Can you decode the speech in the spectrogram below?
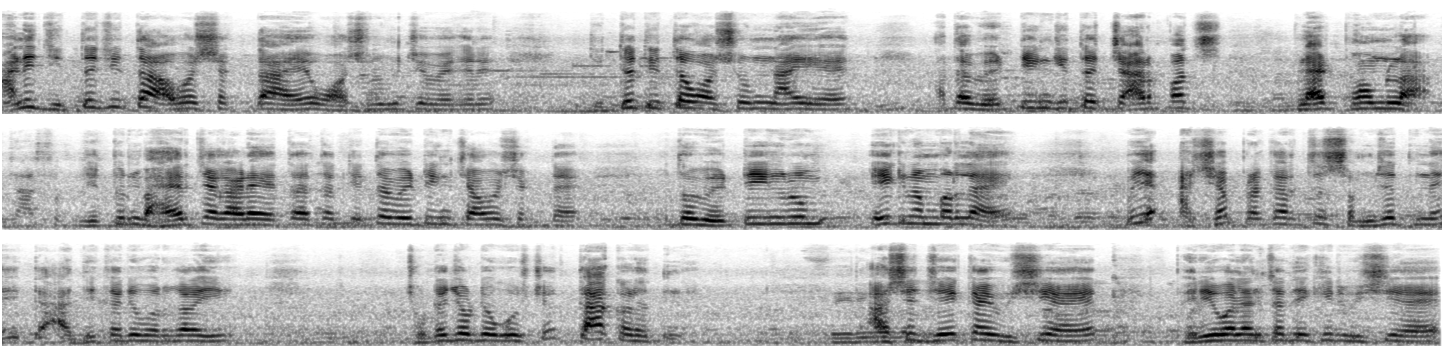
आणि जिथं जिथं आवश्यकता आहे वॉशरूमचे वगैरे तिथं तिथं वॉशरूम नाही आहेत. आता वेटिंग जिथं चार पाच प्लॅटफॉर्मला जिथून बाहेरच्या गाड्या येतात तर तिथं वेटिंगची आवश्यकता आहे. तो वेटिंग रूम एक नंबरला आहे. म्हणजे अशा प्रकारचं समजत नाही की अधिकारी वर्गाला ही छोट्या छोट्या गोष्टी आहेत का कळत नाही? असे जे काही विषय आहेत फेरीवाल्यांचा देखील विषय आहे.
